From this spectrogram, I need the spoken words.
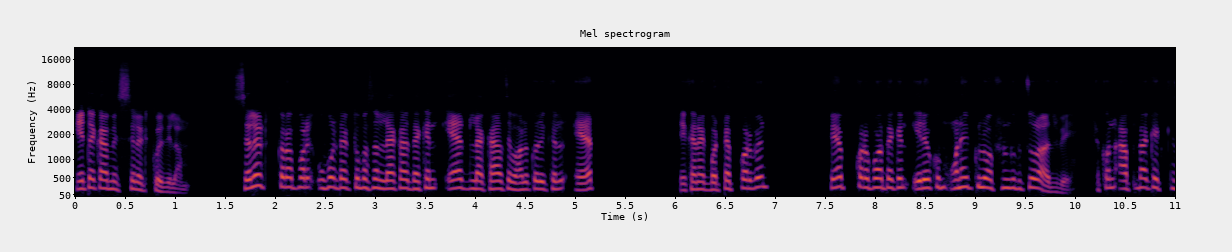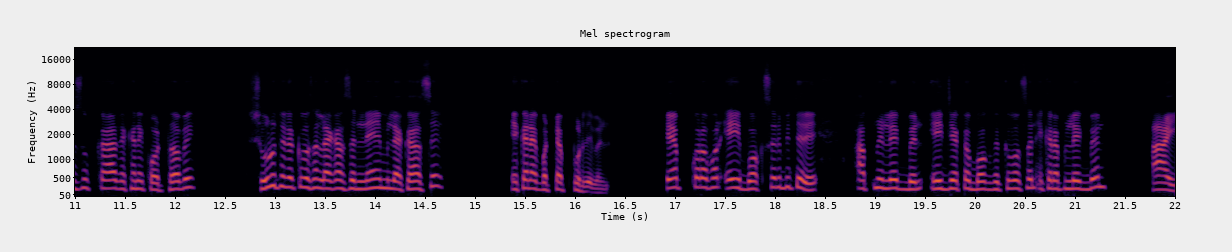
এটাকে আমি সিলেক্ট করে দিলাম। সিলেক্ট করার পরে উপরে দেখতে পাচ্ছেন লেখা দেখেন অ্যাড লেখা আছে ভালো করে খেয়াল অ্যাড এখানে একবার ট্যাপ করবেন। ট্যাপ করার পর দেখেন এরকম অনেকগুলো অপশন কিন্তু চলে আসবে। এখন আপনাকে কিছু কাজ এখানে করতে হবে। শুরুতে দেখতে পাচ্ছেন লেখা আছে নেম লেখা আছে। এখানে একবার ট্যাপ করে দিবেন। ট্যাপ করার পর এই বক্সের ভিতরে আপনি লিখবেন, এই যে একটা বক্স দেখতে পাচ্ছেন, এখানে আপনি লিখবেন আই।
